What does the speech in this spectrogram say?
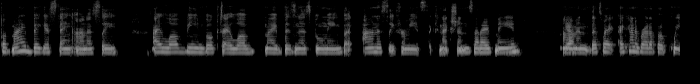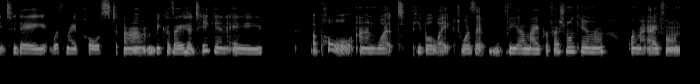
but my biggest thing, honestly, I love being booked. I love my business booming. But honestly, for me, it's the connections that I've made. Yeah. Um, and that's why I kind of brought up a point today with my post um, because I had taken a a poll on what people liked. Was it via my professional camera or my iPhone?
